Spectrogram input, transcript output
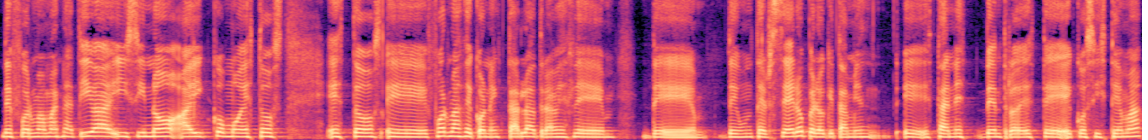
de forma más nativa y si no, hay como estos estas eh, formas de conectarlo a través de, de, un tercero, pero que también eh, están dentro de este ecosistema.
